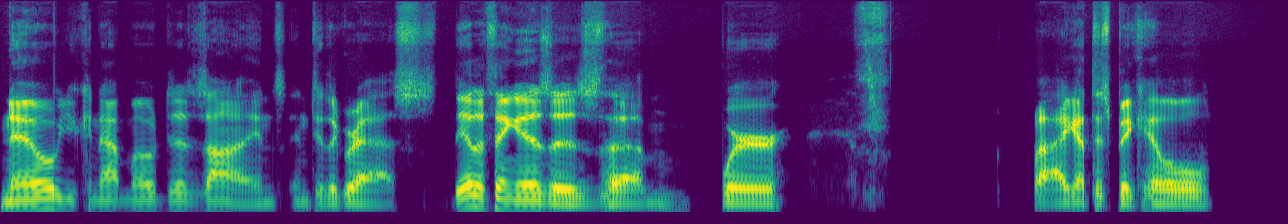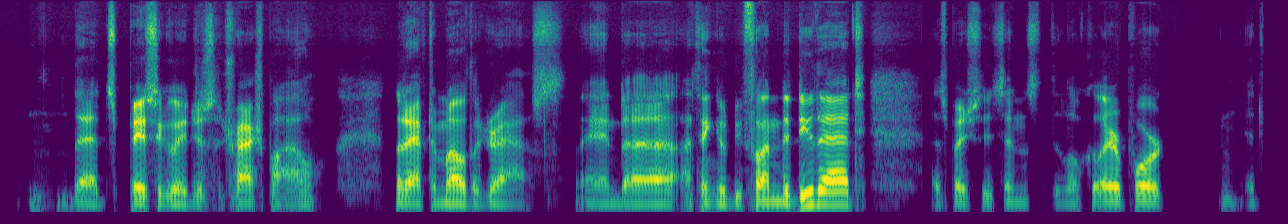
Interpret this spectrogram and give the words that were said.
no, you cannot mow designs into the grass. The other thing is, is um, where well, I got this big hill that's basically just a trash pile that I have to mow the grass. And uh, I think it would be fun to do that, especially since the local airport, it's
